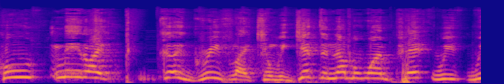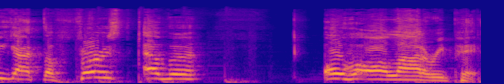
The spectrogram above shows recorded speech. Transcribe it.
Who? I mean, like, good grief! Like, can we get the number one pick? We we got the first ever overall lottery pick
